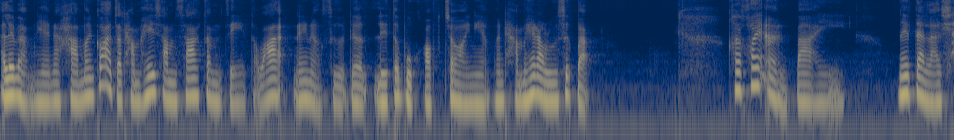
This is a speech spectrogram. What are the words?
อะไรแบบนี้นะคะ มันก็อาจจะทำให้ซ้ำซากจำเจ แต่ว่าในหนังสือ The Little Book of Joy เนี่ยมันทำให้เรารู้สึกแบบ ค่อยๆอ่านไป ในแต่ละช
